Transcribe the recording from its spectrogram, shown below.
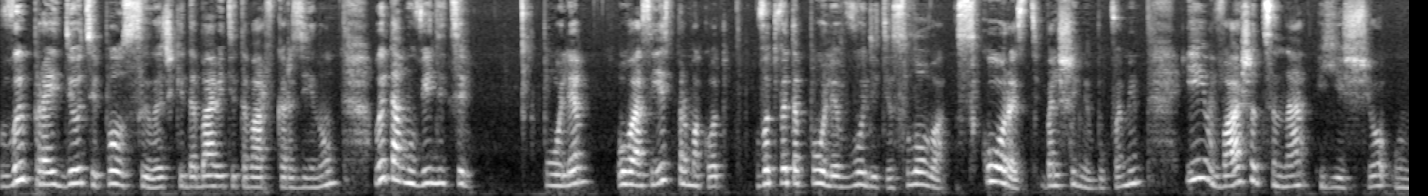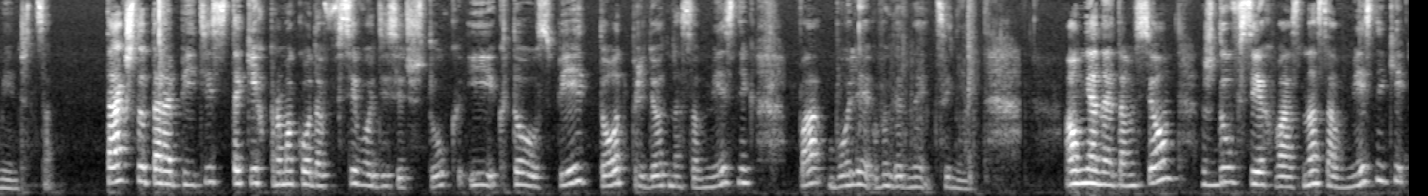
вы пройдете по ссылочке, добавите товар в корзину, вы там увидите поле, у вас есть промокод. Вот в это поле вводите слово «скорость» большими буквами, и ваша цена еще уменьшится. Так что торопитесь, таких промокодов всего 10 штук, и кто успеет, тот придет на совместник по более выгодной цене. А у меня на этом все. Жду всех вас на совместнике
